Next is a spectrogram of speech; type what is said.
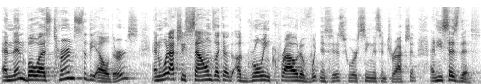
and then Boaz turns to the elders, and what actually sounds like a, a growing crowd of witnesses who are seeing this interaction, and he says this.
